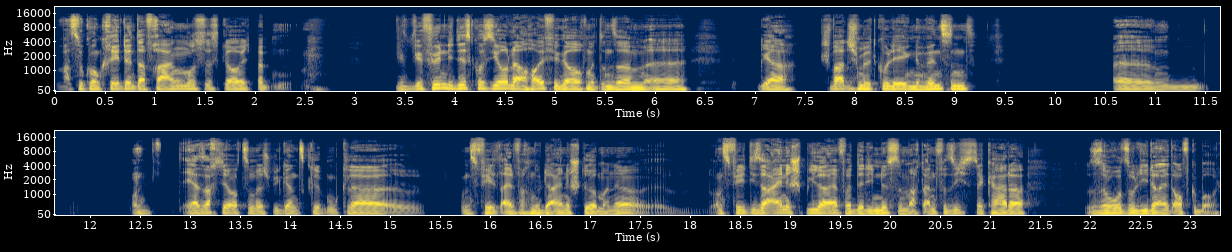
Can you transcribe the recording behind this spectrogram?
Was du konkret hinterfragen musst, ist, glaube ich, bei, wir, wir führen die Diskussion ja häufiger auch mit unserem äh, ja, Schwarze-Schmidt-Kollegen, dem Vincent. Ähm, und er sagt ja auch zum Beispiel ganz klipp und klar, äh, uns fehlt einfach nur der eine Stürmer, ne? Uns fehlt dieser eine Spieler einfach, der die Nüsse macht. An für sich ist der Kader so solide halt aufgebaut.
